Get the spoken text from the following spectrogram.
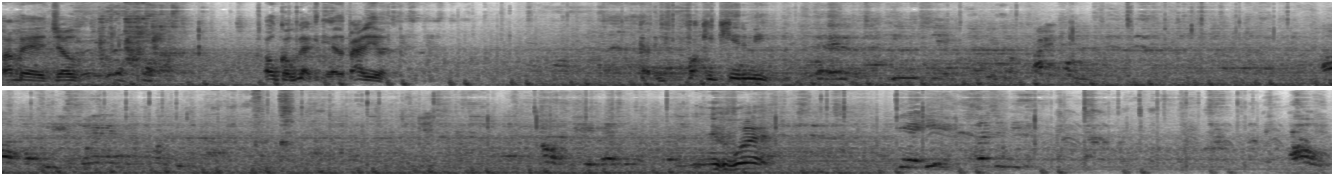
My bad, Joe. Oh, we gotta get the hell up out of here. Gotta fucking kidding me. What? Yeah, he touching me. Oh.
